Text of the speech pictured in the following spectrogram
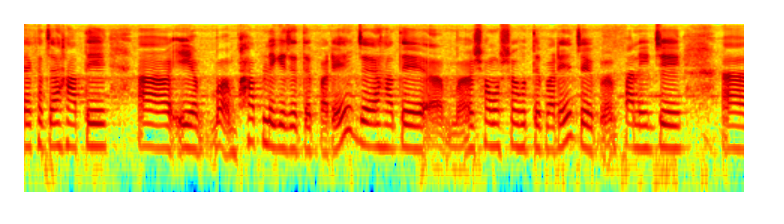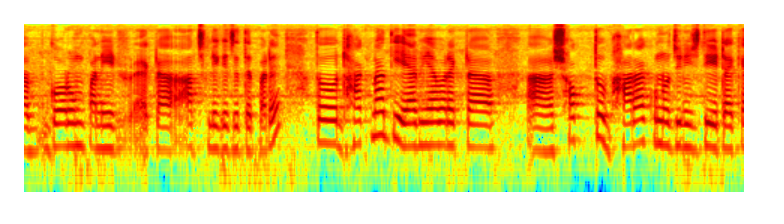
দেখা যায় হাতে ভাপ লেগে যেতে পারে, যে হাতে সমস্যা হতে পারে, যে পানির যে গরম পানির একটা আঁচ লেগে যেতে পারে। তো ঢাকনা দিয়ে আমি আবার একটা শক্ত ভাড়া কোনো জিনিস দিয়ে এটাকে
